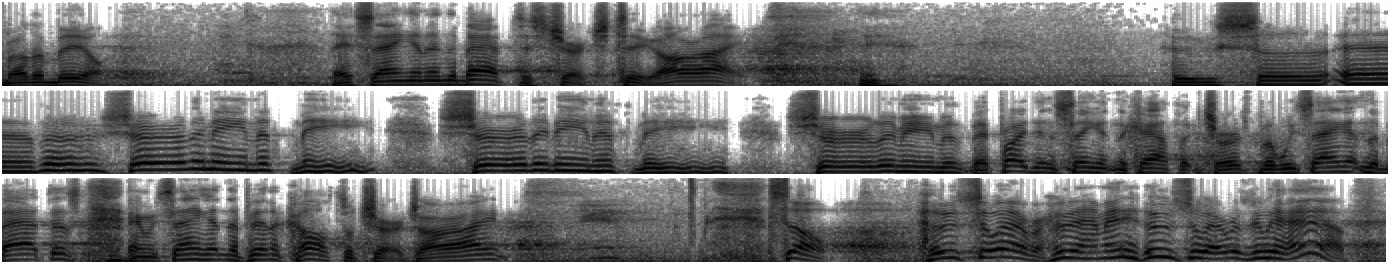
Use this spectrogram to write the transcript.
Brother Bill. They sang it in the Baptist church too. All right. Whosoever surely meaneth me, surely meaneth me, surely meaneth me. They probably didn't sing it in the Catholic church, but we sang it in the Baptist and we sang it in the Pentecostal church, all right? So, whosoever, who, how many whosoever's do we have?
